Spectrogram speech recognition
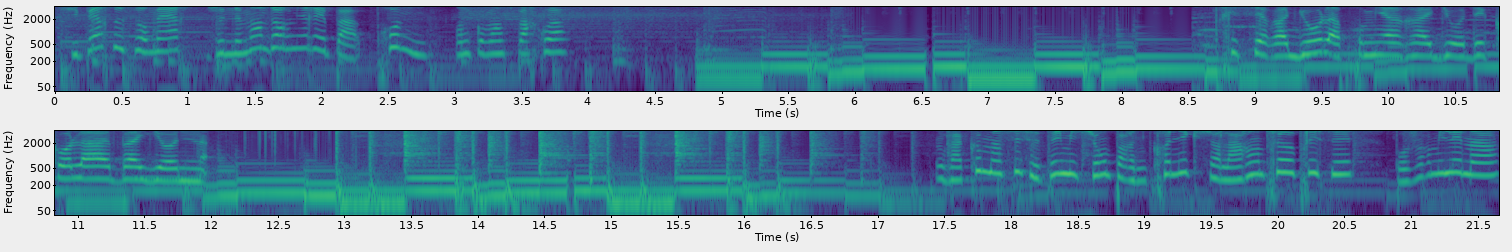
Super ce sommaire, je ne m'endormirai pas, promis. On commence par quoi? Prissé Radio, la première radio d'école Bayonne. On va commencer cette émission par une chronique sur la rentrée au Prissé. Bonjour Milena.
